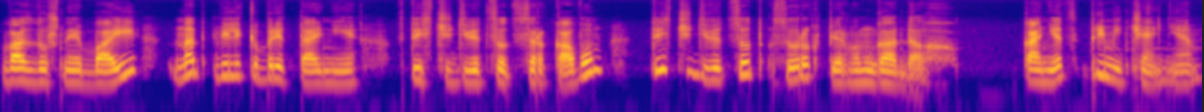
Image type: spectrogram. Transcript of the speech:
Воздушные бои над Великобританией в 1940-1941 годах. Конец примечания.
